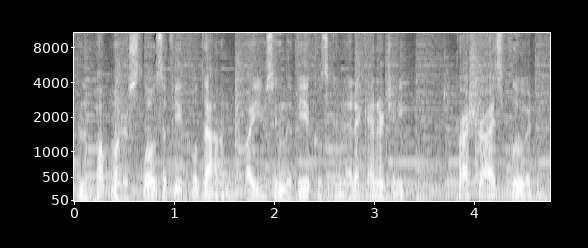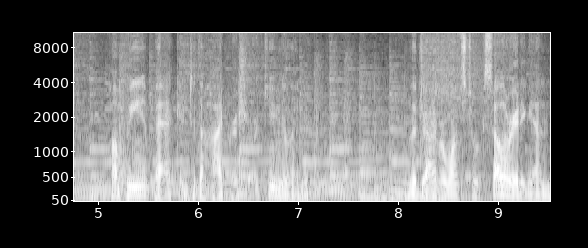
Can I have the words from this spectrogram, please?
and the pump motor slows the vehicle down by using the vehicle's kinetic energy to pressurize fluid, pumping it back into the high pressure accumulator. When the driver wants to accelerate again,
